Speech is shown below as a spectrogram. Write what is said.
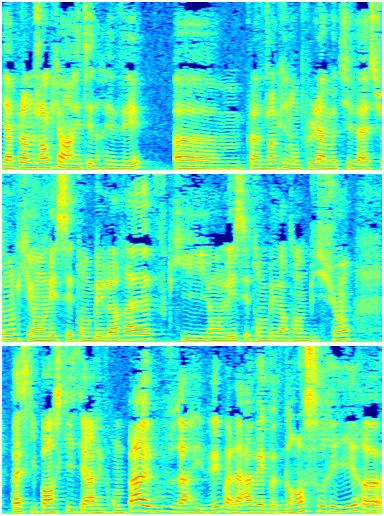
il y a plein de gens qui ont arrêté de rêver, euh, plein de gens qui n'ont plus la motivation, qui ont laissé tomber leurs rêves, qui ont laissé tomber leurs ambitions parce qu'ils pensent qu'ils n'y arriveront pas et vous, vous arrivez voilà, avec votre grand sourire, euh,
